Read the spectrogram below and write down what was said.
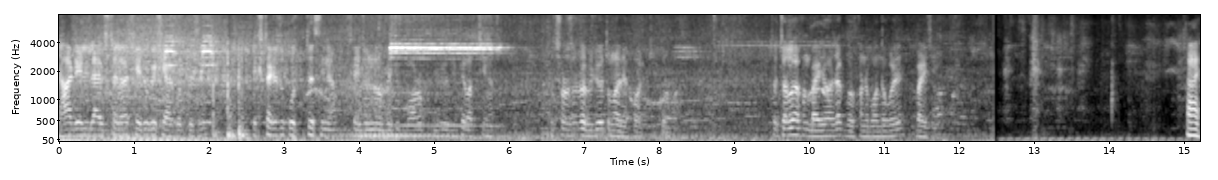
যা ডেলি লাইফস্টাইল হয় সেটুকু শেয়ার করতেছি। এক্সট্রা কিছু করতেছি না, সেই জন্য বেশি বড় ভিডিও দিতে পারছি না। তো ছোটো ছোটো ভিডিও তোমরা দেখো আর কি করব। তো চলো এখন বাইরে যাওয়া যাক বন্ধ করে বাড়ি যাই। হ্যাঁ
